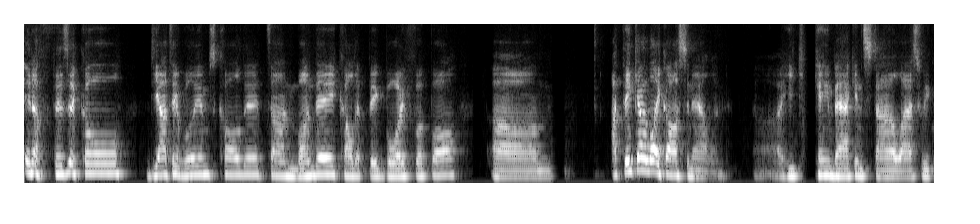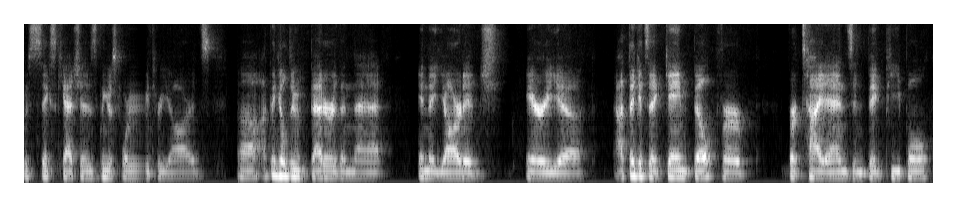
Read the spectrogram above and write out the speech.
in a physical. Deontai Williams called it on Monday. Called it big boy football. Um, I think I like Austin Allen. Uh, he came back in style last week with six catches. I think it was 43 yards. Uh, I think he'll do better than that in the yardage area. I think it's a game built for for tight ends and big people.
